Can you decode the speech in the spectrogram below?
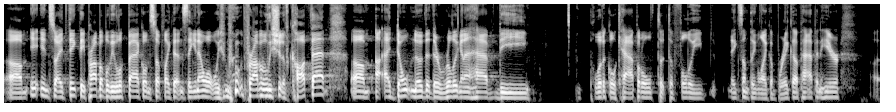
Um, and, so I think they probably look back on stuff like that and say, you know what, we, we probably should have caught that. Um, I, I don't know that they're really going to have the political capital to, to fully make something like a breakup happen here. Uh,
